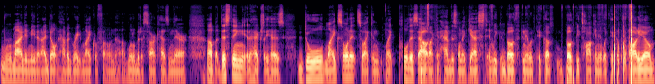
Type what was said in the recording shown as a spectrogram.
reminded me that I don't have a great microphone. A little bit of sarcasm there. Uh, but this thing, it actually has dual mics on it, so I can like pull this out. I could have this on a guest and we could both, and it would pick up, both be talking, it would pick up the audio.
